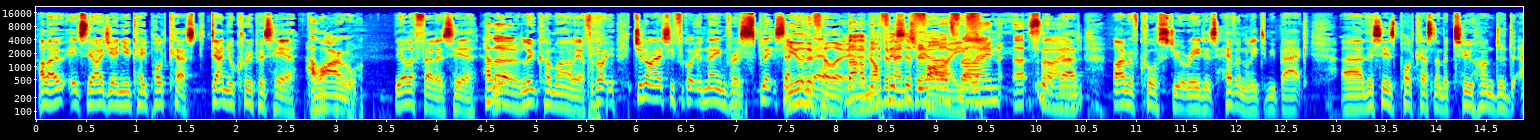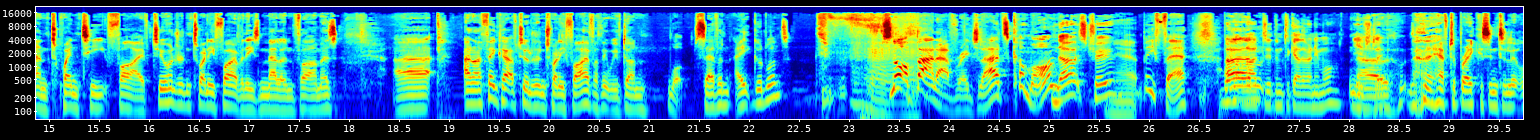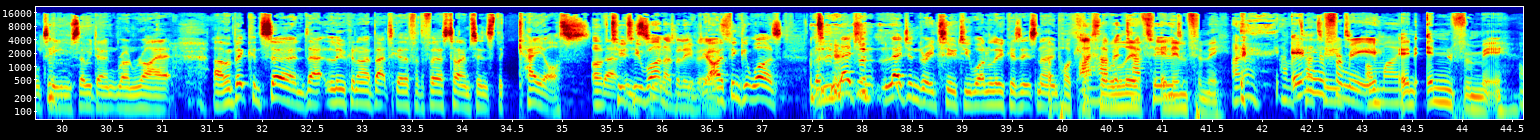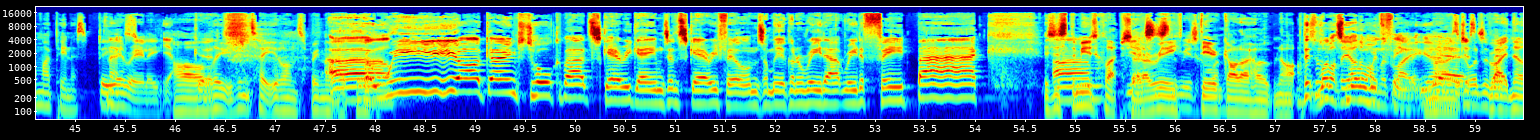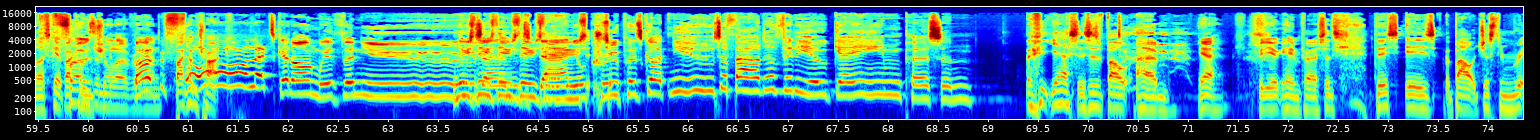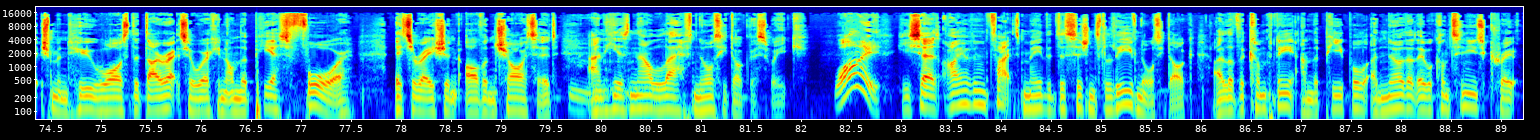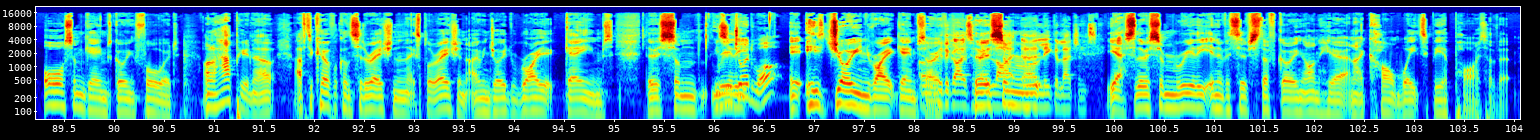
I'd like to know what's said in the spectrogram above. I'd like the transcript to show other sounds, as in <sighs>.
Hello, it's the IGN UK podcast. Daniel Krupa's here. Hello. The other fella's here. Hello. Luke, Luke Karmali. I forgot. You, do you know? I actually forgot your name for a split second. The other there. fellow in That'll an be the office of dementia. five. That's fine. That's It's not fine. bad. I'm, of course, Stuart Reed. It's heavenly to be back. Uh, this is podcast number 225. 225 of these melon farmers. Uh, and I think out of 225, I think we've done, what, seven, eight good ones? It's not a bad average, lads. Come on. No, it's true. Yeah. Be fair. We're not allowed Um, to do them together anymore. no, <laughs> they have to break us into little teams so we don't run riot. I'm a bit concerned that Luke and I are back together for the first time since the chaos Of that 221, I believe it Yeah, I think it was the <laughs> legend, legendary two two one Luke, as it's known. Podcast I that have will live in infamy. I know. I have it tattooed Infamy. on my In infamy. on my penis. Do you really? Yeah. Oh, Good. Luke, it didn't take you long to bring that Uh, up. Well- we are going to talk about scary games and scary films, and we are going to read out reader feedback. Is this the Um, musical episode? yes, I it's really, the musical dear one. God, I hope not. This was what the other more one with was like. feet. Yeah, Right, it's just was a bit- right, no, let's get back on, frozen tr- all over But again. before, Back on track. let's get on with the news. News, news, news, And news, Daniel news. Krupa's got news about a video game person. <laughs> yes, this is about um, yeah, video game person. This is about Justin Richmond, who was the director working on the PS4 iteration of Uncharted, Hmm. and he has now left Naughty Dog this week. Why? He says, I have in fact made the decision to leave Naughty Dog. I love the company and the people and know that they will continue to create awesome games going forward. On a happier note, after careful consideration and exploration, I've enjoyed Riot Games. There is some He's really- enjoyed what? I- He's joined Riot Games, sorry. Who the guys who There made is some uh, re- League of Legends. Yes, there is some really innovative stuff going on here, and I can't wait to be a part of it.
